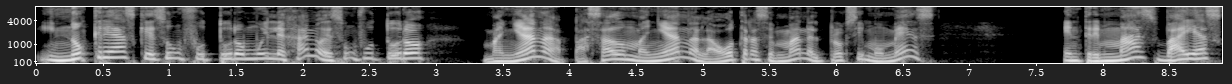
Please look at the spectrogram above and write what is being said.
Y no creas que es un futuro muy lejano, es un futuro mañana, pasado mañana, la otra semana, el próximo mes. Entre más vayas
